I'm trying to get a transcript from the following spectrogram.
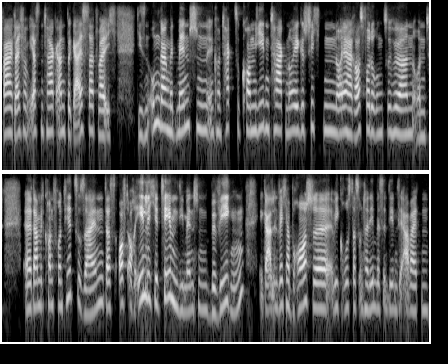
war gleich vom ersten Tag an begeistert, weil ich diesen Umgang mit Menschen in Kontakt zu kommen, jeden Tag neue Geschichten, neue Herausforderungen zu hören und äh, damit konfrontiert zu sein, dass oft auch ähnliche Themen die Menschen bewegen, egal in welcher Branche, wie groß das Unternehmen ist, in dem sie arbeiten.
